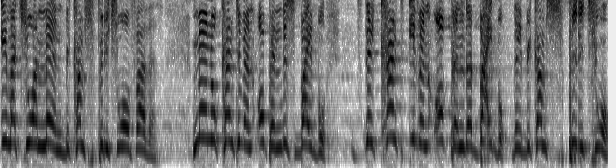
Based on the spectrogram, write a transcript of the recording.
immature men become spiritual fathers. Men who can't even open this Bible, they can't even open the Bible, they become spiritual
